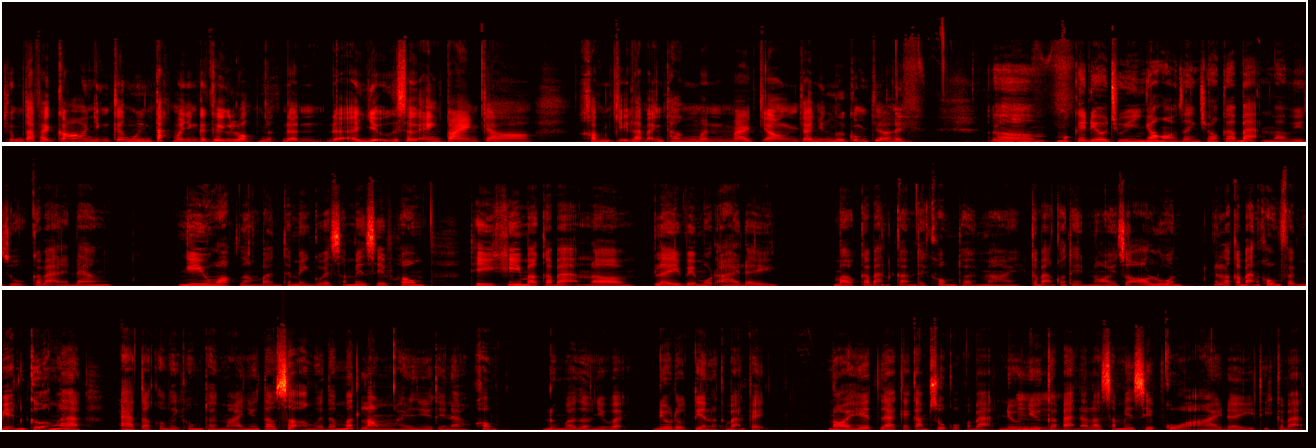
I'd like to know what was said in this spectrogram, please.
chúng ta phải có những cái nguyên tắc và những cái kỷ luật nhất định để giữ cái sự an toàn cho không chỉ là bản thân mình mà còn cho những người cùng chơi uh, một cái điều chú ý nhỏ dành cho các bạn mà ví dụ các bạn đang nghi hoặc rằng bản thân mình có submissive không thì khi mà các bạn uh, play với một ai đấy mà các bạn cảm thấy không thoải mái các bạn có thể nói rõ luôn. Nghĩa là các bạn không phải miễn cưỡng là à tao không thấy không thoải mái nhưng tao sợ người ta mất lòng hay như thế nào. Không đừng bao giờ như vậy. Điều đầu tiên là các bạn phải nói hết ra cái cảm xúc của các bạn. Nếu ừ. như các bạn đã là submissive của ai đấy thì các bạn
